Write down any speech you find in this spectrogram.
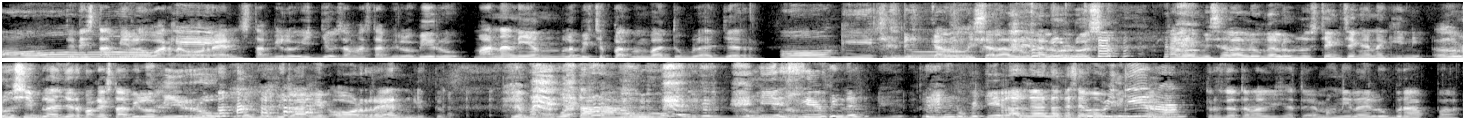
Oh. Jadi stabilo warna oke. oranye, stabilo hijau sama stabilo biru. Mana nih yang lebih cepat membantu belajar? Oh gitu. Jadi kalau bisa lalu nggak lulus, kalau bisa lalu nggak lulus, ceng-cengannya gini. Lu sih belajar pakai stabilo biru, udah gue bilangin oranye gitu. Ya mana gue tahu. Lu Iya sih, bener. tahu, Gitu. Kepikiran ya anak SMA Kepikiran. Emang terus datang lagi satu, emang nilai lu berapa?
